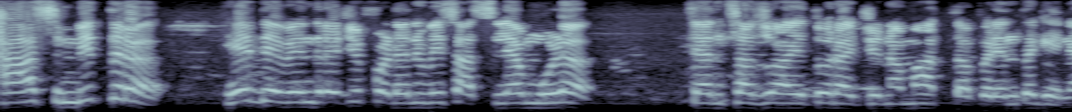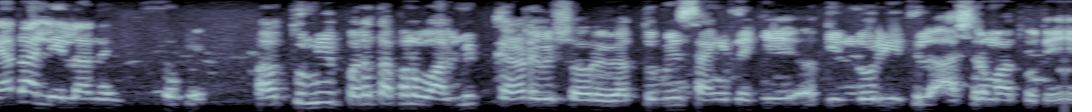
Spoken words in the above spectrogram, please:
खास मित्र हे देवेंद्रजी फडणवीस असल्यामुळं त्यांचा जो आहे तो राजीनामा आतापर्यंत घेण्यात आलेला नाही. ओके तुम्ही परत आपण वाल्मिक कराड विषयावर येऊयात. तुम्ही सांगितलं की दिंडोरी येथील आश्रमात होते.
